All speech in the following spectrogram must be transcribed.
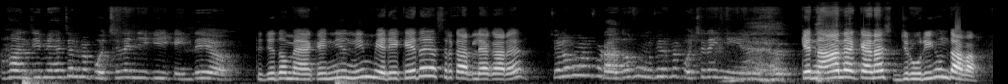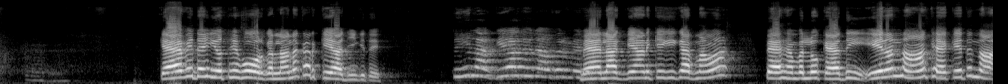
ਹਾਂਜੀ ਮੈਂ ਕਿਹਾ ਚੱਲ ਮੈਂ ਪੁੱਛ ਲੈਣੀ ਕੀ ਕਹਿੰਦੇ ਆ। ਤੇ ਜਦੋਂ ਮੈਂ ਕਹਿੰਦੀ ਹੁੰਨੀ ਮੇਰੇ ਕਿਹਦਾ ਅਸਰ ਕਰ ਲਿਆ ਕਰ? ਚਲੋ ਹੁਣ ਫੜਾ ਦਿਓ ਫੋਨ ਫਿਰ ਮੈਂ ਪੁੱਛ ਲੈਣੀ ਆ। ਕਿ ਨਾ ਨਾ ਕਹਿਣਾ ਜ਼ਰੂਰੀ ਹੁੰਦਾ ਵਾ। ਕਹਿ ਵੀ ਦਈ ਉੱਥੇ ਹੋਰ ਗੱਲਾਂ ਨਾ ਕਰਕੇ ਆ ਜੀ ਕਿਤੇ। ਤੁਸੀਂ ਲੱਗੇ ਆ ਜਾਓ ਜਾਂ ਫਿਰ ਮੇਰੇ ਮੈਂ ਲਾਗੇ ਆਣ ਕੇ ਕੀ ਕਰਨਾ ਵਾ? ਪੈਸਿਆਂ ਵੱਲੋਂ ਕਹਿ ਦੀ ਇਹ ਨਾ ਨਾ ਕਹਿ ਕੇ ਤੇ ਨਾ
